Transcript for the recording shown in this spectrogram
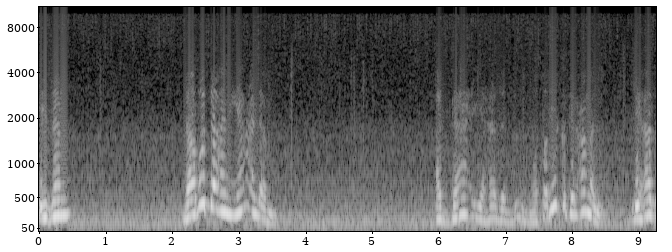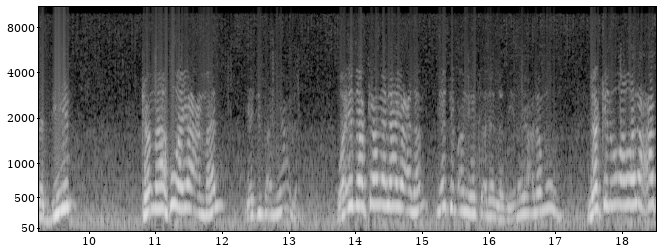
إذا لابد أن يعلم الداعي هذا الدين وطريقة العمل لهذا الدين كما هو يعمل يجب أن يعلم. وإذا كان لا يعلم يجب أن يسأل الذين يعلمون. لكن هو ولا حد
